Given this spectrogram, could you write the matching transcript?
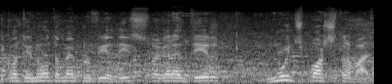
e continuam também por via disso a garantir muitos postos de trabalho.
